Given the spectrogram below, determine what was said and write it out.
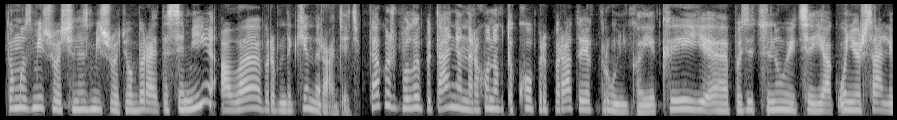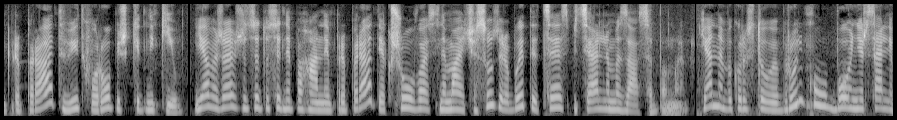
Тому змішувати чи не змішувати обирайте самі, але виробники не радять. Також були питання на рахунок такого препарату, як брунька, який е, позиціонується як універсальний препарат від хвороб і шкідників. Я вважаю, що це досить непоганий препарат, якщо у вас немає часу зробити це спеціальними засобами. Я не використовую бруньку, бо універсальні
